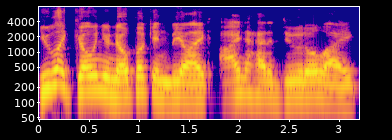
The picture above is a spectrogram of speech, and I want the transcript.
You like go in your notebook and be like, I know how to doodle like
